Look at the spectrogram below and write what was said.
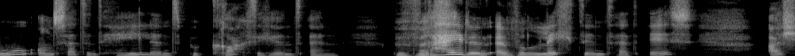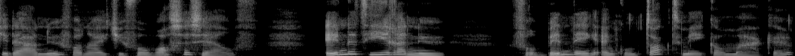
hoe ontzettend helend, bekrachtigend en bevrijdend en verlichtend het is als je daar nu vanuit je volwassen zelf in het hier en nu verbinding en contact mee kan maken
